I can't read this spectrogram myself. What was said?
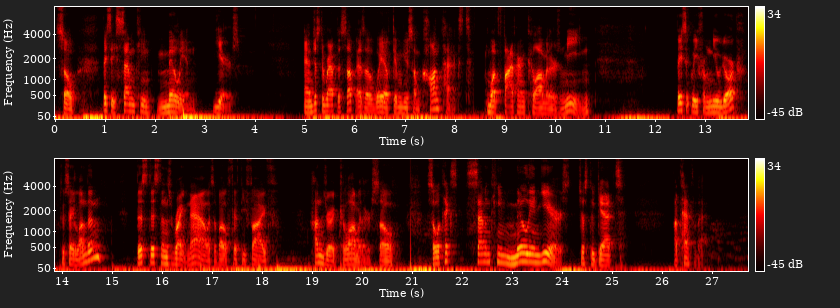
So basically 17 million years. And just to wrap this up as a way of giving you some context, what 500 kilometers mean, basically from New York to say London, this distance right now is about 5,500 kilometers. So, so it takes 17 million years just to get a tenth of that.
